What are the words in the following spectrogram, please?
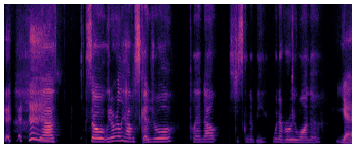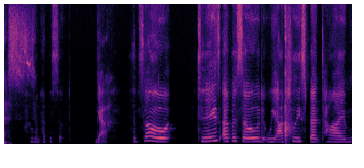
yeah. yeah. So we don't really have a schedule planned out. It's just gonna be whenever we wanna Yes. an episode. Yeah. And so today's episode, we actually spent time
